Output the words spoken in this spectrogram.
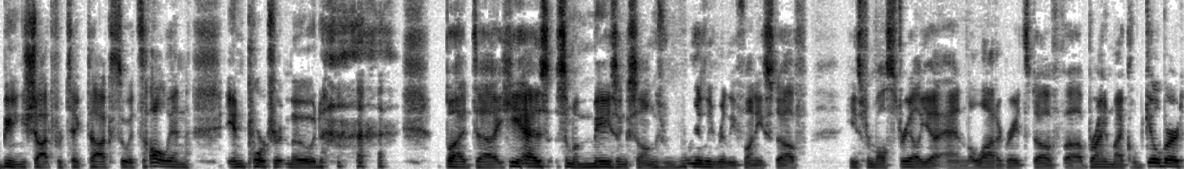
being shot for TikTok, so it's all in in portrait mode. but uh, he has some amazing songs, really really funny stuff. He's from Australia and a lot of great stuff. Uh, Brian Michael Gilbert,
